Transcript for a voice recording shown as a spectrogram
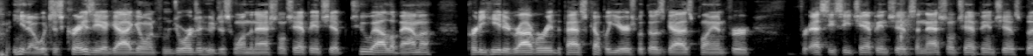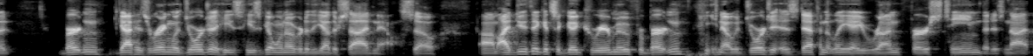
you know, which is crazy. A guy going from Georgia who just won the national championship to Alabama. Pretty heated rivalry the past couple years with those guys playing for for SEC championships and national championships. But Burton got his ring with Georgia. He's he's going over to the other side now. So um, I do think it's a good career move for Burton. You know, Georgia is definitely a run first team that is not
